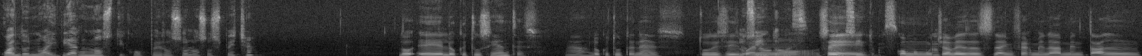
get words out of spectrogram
cuando no hay diagnóstico, pero solo sospecha. Lo, eh, lo que tú sientes, lo que tú tenés. Tú dices, Los bueno, síntomas, no- sí, los síntomas. como muchas veces la enfermedad mental,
